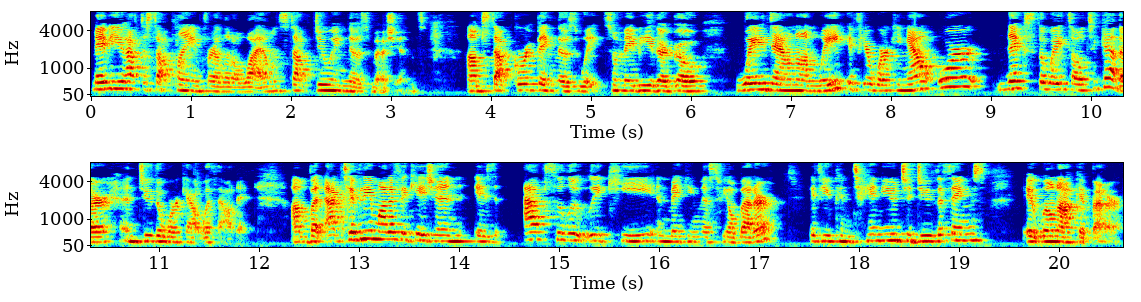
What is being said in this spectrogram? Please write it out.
maybe you have to stop playing for a little while and stop doing those motions um, stop gripping those weights. So maybe either go way down on weight if you're working out or nix the weights altogether and do the workout without it. Um, but activity modification is absolutely key in making this feel better. If you continue to do the things, it will not get better.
